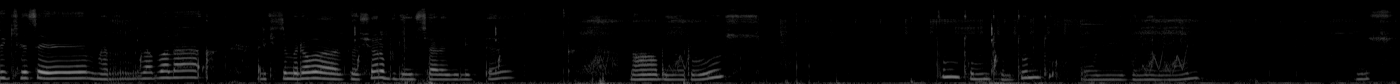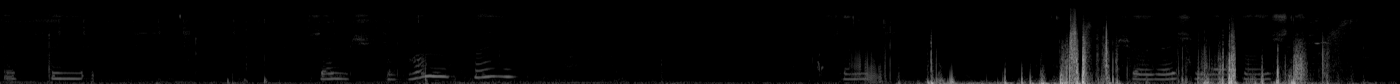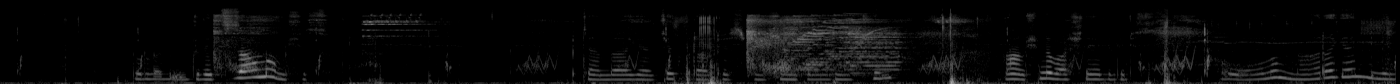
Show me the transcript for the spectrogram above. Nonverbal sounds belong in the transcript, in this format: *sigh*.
Herkese merhabalar. Herkese merhaba arkadaşlar. Bugün sizlerle birlikte ne yapıyoruz? Tum tum tum tum tum. Oy bu ne lan? Nasıl değil? Güzelmiş lan. He. Güzel. Şöyle şimdi arkadaşlar. Dur bir ücretsiz almamışız. Bir tane daha gelecek. Brawl Pass olduğu için. Tamam şimdi başlayabiliriz. Oğlum ne ara geldi?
